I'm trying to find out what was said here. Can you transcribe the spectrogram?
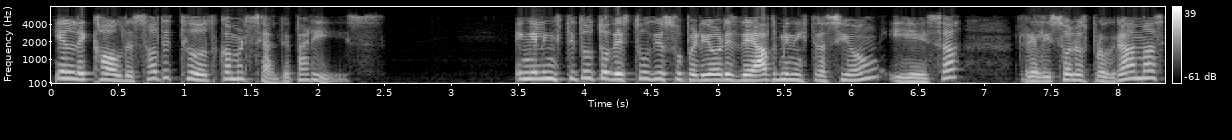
y en l'École des Hautes Comercial de París. En el Instituto de Estudios Superiores de Administración, IESA, realizó los programas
